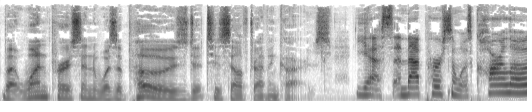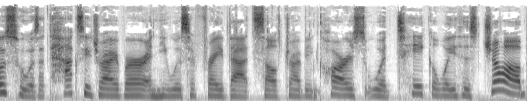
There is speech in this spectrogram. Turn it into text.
but one person was opposed to self driving cars. Yes, and that person was Carlos, who was a taxi driver, and he was afraid that self driving cars would take away his job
